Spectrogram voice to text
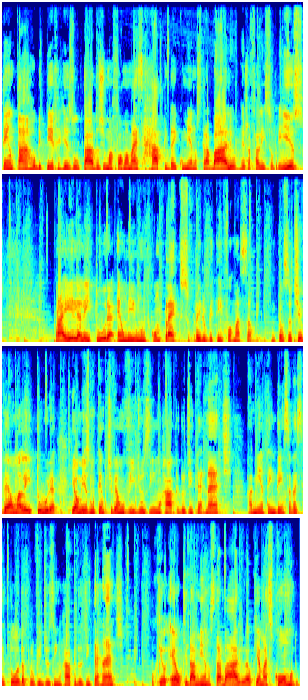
tentar obter resultados de uma forma mais rápida e com menos trabalho, eu já falei sobre isso, para ele a leitura é um meio muito complexo para ele obter informação. Então, se eu tiver uma leitura e ao mesmo tempo tiver um videozinho rápido de internet, a minha tendência vai ser toda para o videozinho rápido de internet porque é o que dá menos trabalho, é o que é mais cômodo.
